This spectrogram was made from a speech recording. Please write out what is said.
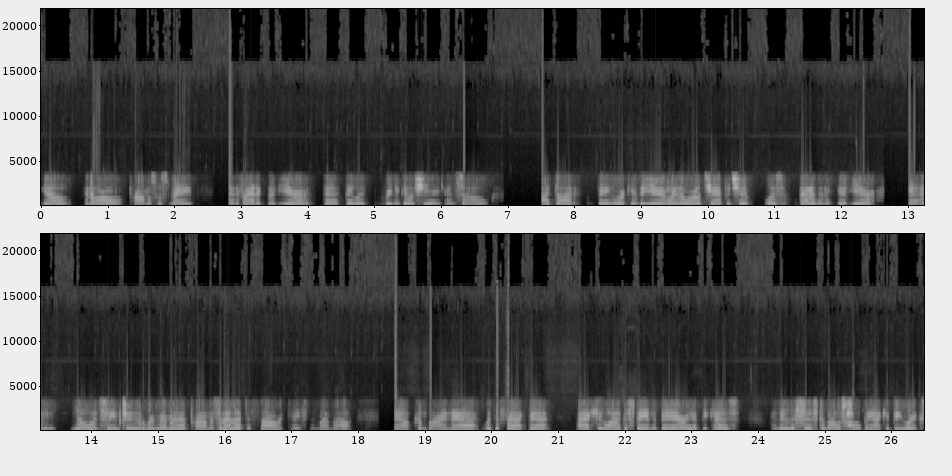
you know, an oral promise was made that if I had a good year, that they would renegotiate, and so I thought being rookie of the year and winning the world championship was better than a good year, and no one seemed to remember that promise. So that left a sour taste in my mouth. Now combine that with the fact that I actually wanted to stay in the Bay Area because I knew the system. I was hoping I could be Rick's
